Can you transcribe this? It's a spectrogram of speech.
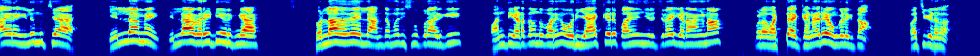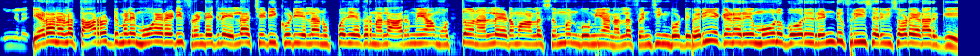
ஆயிரம் எலுமிச்சை எல்லாமே எல்லா வெரைட்டியும் இருக்குங்க. சொல்லாததே இல்லை. அந்த மாதிரி சூப்பராக இருக்குது வந்து இடத்த வந்து பாருங்கள் ஒரு ஏக்கர் பதினஞ்சு லட்ச ரூபாய்க்கு இடம் வாங்கினா இவ்வளோ வட்ட கிணறே உங்களுக்கு தான். வச்சுக்கிடலாம் நீங்களே. இடம் நல்லா தார் ரோட்டு மேலே மூவாயிரம் அடி ஃப்ரண்டேஜில் எல்லா செடி கொடி எல்லாம் முப்பது ஏக்கர் நல்லா அருமையாக மொத்தம் நல்ல இடமா நல்ல செம்மண் பூமியாக நல்ல ஃபென்சிங் போட்டு பெரிய கிணறு மூணு போர் ரெண்டு ஃப்ரீ சர்வீஸோட இடம் இருக்குது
